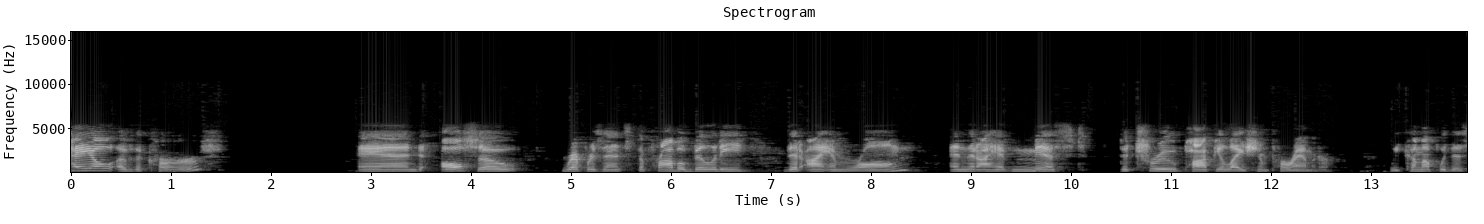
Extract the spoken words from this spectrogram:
tail of the curve and also represents the probability that I am wrong and that I have missed the true population parameter. We come up with this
